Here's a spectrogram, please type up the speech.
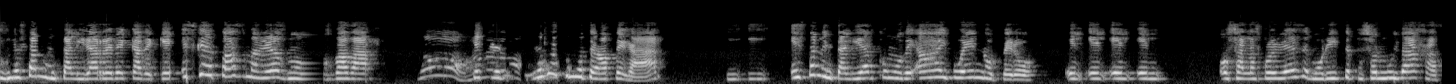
y esta mentalidad, Rebeca, de que es que de todas maneras nos va a dar. No, no, no, no, sé cómo te va a pegar. Y, y, esta mentalidad como de, ay, bueno, pero el, el, el, el, o sea, las probabilidades de morirte pues son muy bajas.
